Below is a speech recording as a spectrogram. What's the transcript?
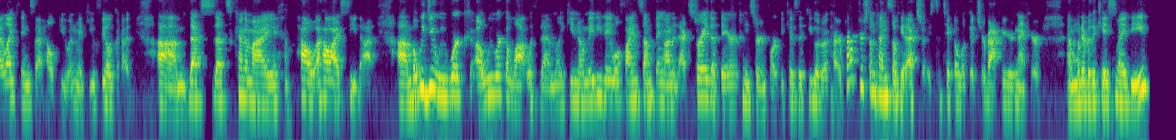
I like things that help you and make you feel good. Um, that's that's kind of my how how I see that. Um, but we do we work uh, we work a lot with them. Like you know maybe they will find something on an X-ray that they're concerned for because if you go to a chiropractor, sometimes they'll get X-rays to take a look at your back or your neck or um, whatever the case may be.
